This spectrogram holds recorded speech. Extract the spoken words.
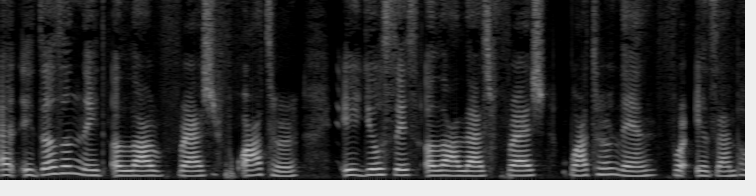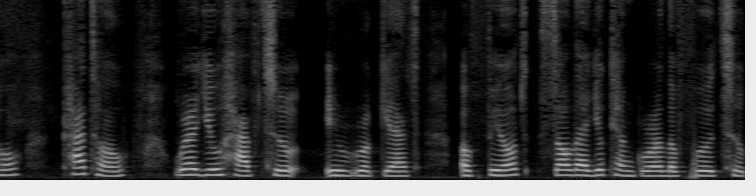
and it doesn't need a lot of fresh water. It uses a lot less fresh water than, for example, cattle, where you have to irrigate a field so that you can grow the food to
